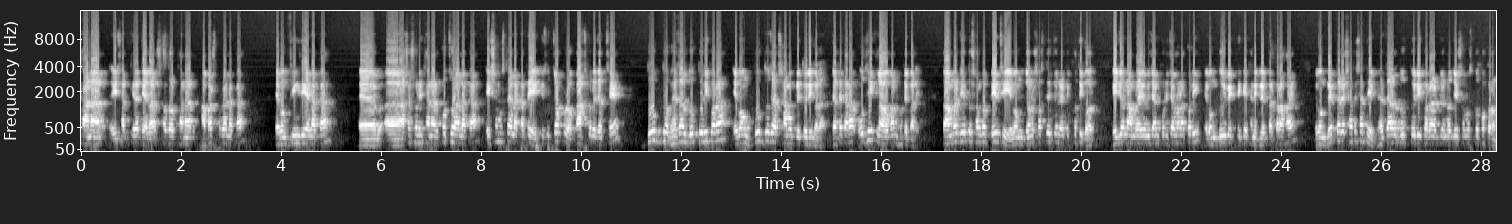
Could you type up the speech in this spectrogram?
থানার, এই সাতক্ষীরা জেলার সদর থানার আবাসপুর এলাকা এবং ফিংরি এলাকা আশাশুনি থানার কচুয়া এলাকা। এই সমস্ত এলাকাতে কিছু চক্র কাজ করে যাচ্ছে। দুগ্ধ ভেজাল দুধ তৈরি করা এবং দুগ্ধজাত সামগ্রী তৈরি করা, যাতে তারা অধিক লাভবান হতে পারে। তো আমরা যেহেতু সংবাদ পেয়েছি এবং জনস্বাস্থ্যের জন্য এটি ক্ষতিকর, এই জন্য আমরা এই অভিযান পরিচালনা করি এবং দুই ব্যক্তিকে এখানে গ্রেপ্তার করা হয় এবং গ্রেপ্তারের সাথে সাথে ভেজাল দুধ তৈরি করার জন্য যে সমস্ত উপকরণ,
